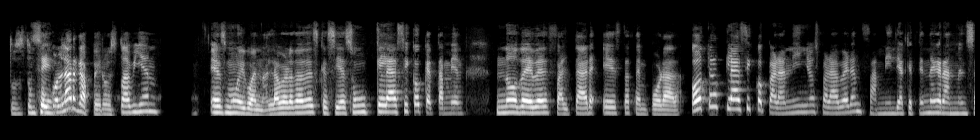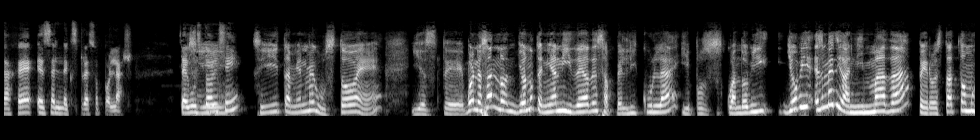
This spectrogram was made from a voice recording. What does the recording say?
Entonces está un poco larga, pero está bien. Es muy buena, la verdad es que sí, es un clásico que también no debe faltar esta temporada. Otro clásico para niños, para ver en familia, que tiene gran mensaje, es el Expreso Polar. ¿Te gustó el sí? Sí, también me gustó, ¿eh? Y este, bueno, esa no, yo no tenía ni idea de esa película y pues cuando vi, yo vi, es medio animada, pero está Tom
